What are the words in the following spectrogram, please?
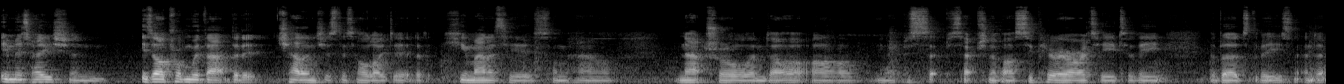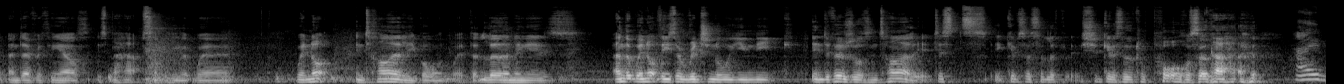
imitation? Is our problem with that that it challenges this whole idea that humanity is somehow natural and our, our you know perce- perception of our superiority to the the birds, the bees, and and everything else is perhaps something that we're we're not entirely born with. That learning is, and that we're not these original, unique individuals entirely. It just it gives us a little. It should give us a little pause at that. I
